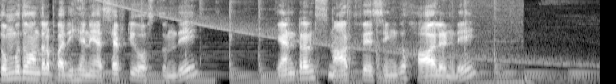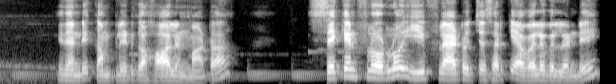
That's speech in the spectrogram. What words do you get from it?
తొమ్మిది వందల పదిహేను ఎస్ఎఫ్టీ వస్తుంది. ఎంట్రన్స్ నార్త్ ఫేసింగ్ హాల్ అండి. ఇదండి కంప్లీట్గా హాల్ అన్నమాట. సెకండ్ ఫ్లోర్లో ఈ ఫ్లాట్ వచ్చేసరికి అవైలబుల్ అండి.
